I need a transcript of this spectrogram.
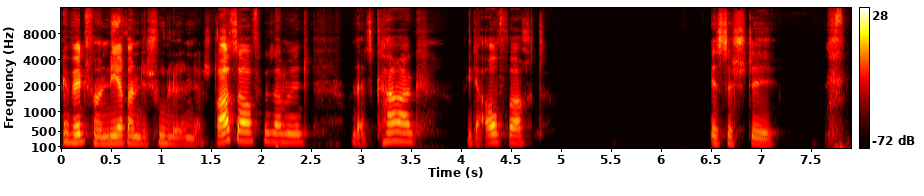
Er wird von Lehrern der Schule in der Straße aufgesammelt und als Karak wieder aufwacht, ist es still.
